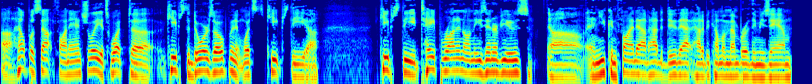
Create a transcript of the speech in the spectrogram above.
uh, help us out financially. It's what uh, keeps the doors open and what keeps the uh, keeps the tape running on these interviews. Uh, and you can find out how to do that, how to become a member of the museum,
